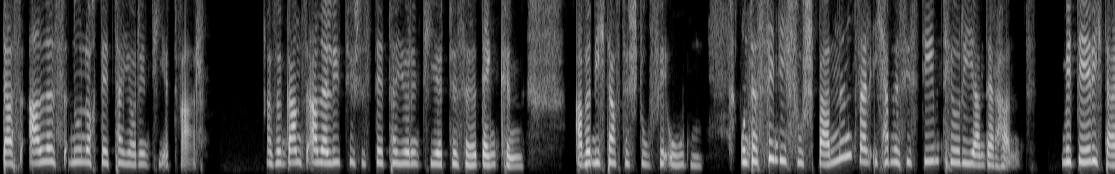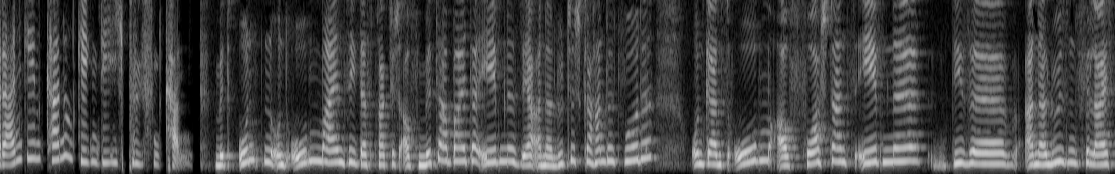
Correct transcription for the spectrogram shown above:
dass alles nur noch detailorientiert war. Also ein ganz analytisches, detailorientiertes äh, Denken, aber nicht auf der Stufe oben. Und das finde ich so spannend, weil ich habe eine Systemtheorie an der Hand mit der ich da reingehen kann und gegen die ich prüfen kann. Mit unten und oben meinen Sie, dass praktisch auf Mitarbeiterebene sehr analytisch gehandelt wurde und ganz oben auf Vorstandsebene diese Analysen vielleicht,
